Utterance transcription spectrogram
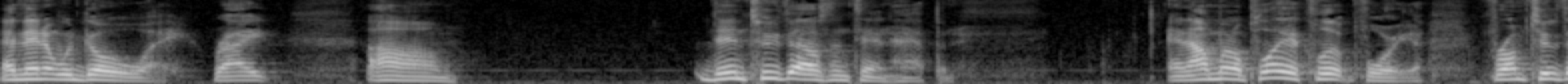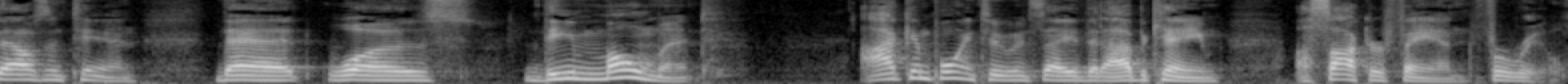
and then it would go away, right? Um, then 2010 happened. And I'm going to play a clip for you from 2010 that was the moment I can point to and say that I became a soccer fan for real.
